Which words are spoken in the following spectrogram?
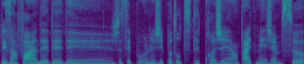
les affaires de, de, de- Je sais pas, là, j'ai pas d'autres idées de projet en tête, mais j'aime ça.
